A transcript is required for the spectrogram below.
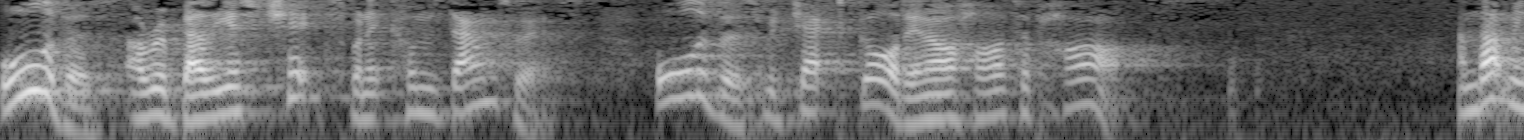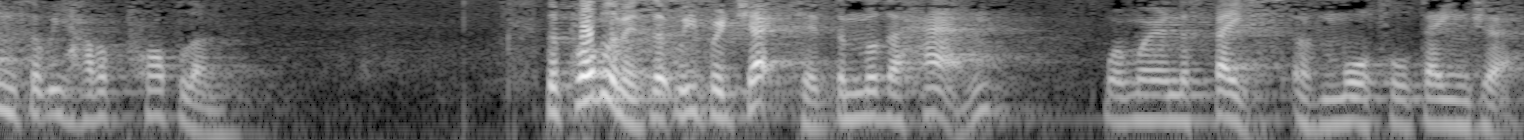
All of us are rebellious chicks when it comes down to it. All of us reject God in our heart of hearts. And that means that we have a problem. The problem is that we've rejected the mother hen when we're in the face of mortal danger.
